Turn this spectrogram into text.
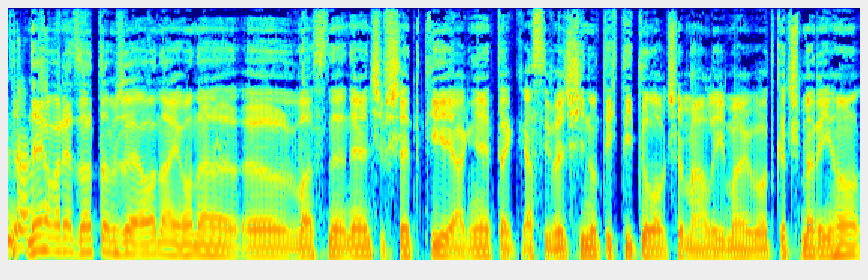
no. Nehovoriac o tom, že ona aj ona uh, vlastne, neviem či všetky, ak nie, tak asi väčšinu tých titulov, čo mali, majú od Krčmeryho, uh,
